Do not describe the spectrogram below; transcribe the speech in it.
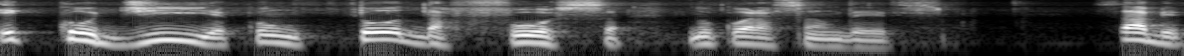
ecodia com toda a força no coração deles. Sabe,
